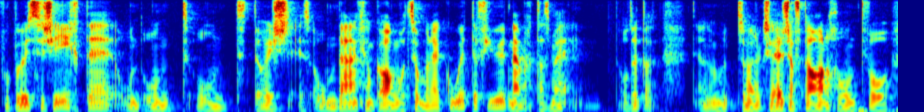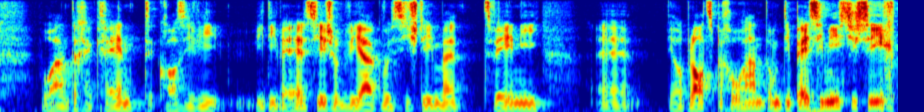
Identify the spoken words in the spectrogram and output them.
von gewissen Schichten und, und, und da ist ein Umdenken im Gang, das zu einem Guten führt, nämlich dass man oder da, zu einer Gesellschaft ankommt, wo wo endlich erkennt, quasi wie, wie divers sie ist und wie auch gewisse Stimmen zu wenig äh, ja, Platz bekommen haben. Und die pessimistische Sicht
